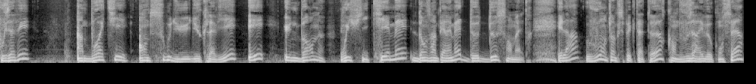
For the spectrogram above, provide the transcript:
Vous avez un boîtier en dessous du, du clavier et une borne Wi-Fi qui émet dans un périmètre de 200 mètres. Et là, vous en tant que spectateur, quand vous arrivez au concert,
